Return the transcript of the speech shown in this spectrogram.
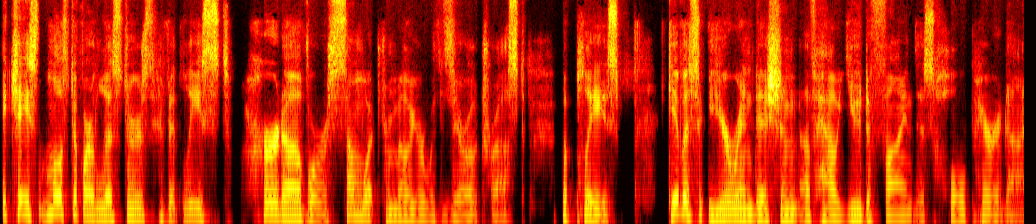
Hey, Chase, most of our listeners have at least heard of or are somewhat familiar with zero trust, but please give us your rendition of how you define this whole paradigm.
